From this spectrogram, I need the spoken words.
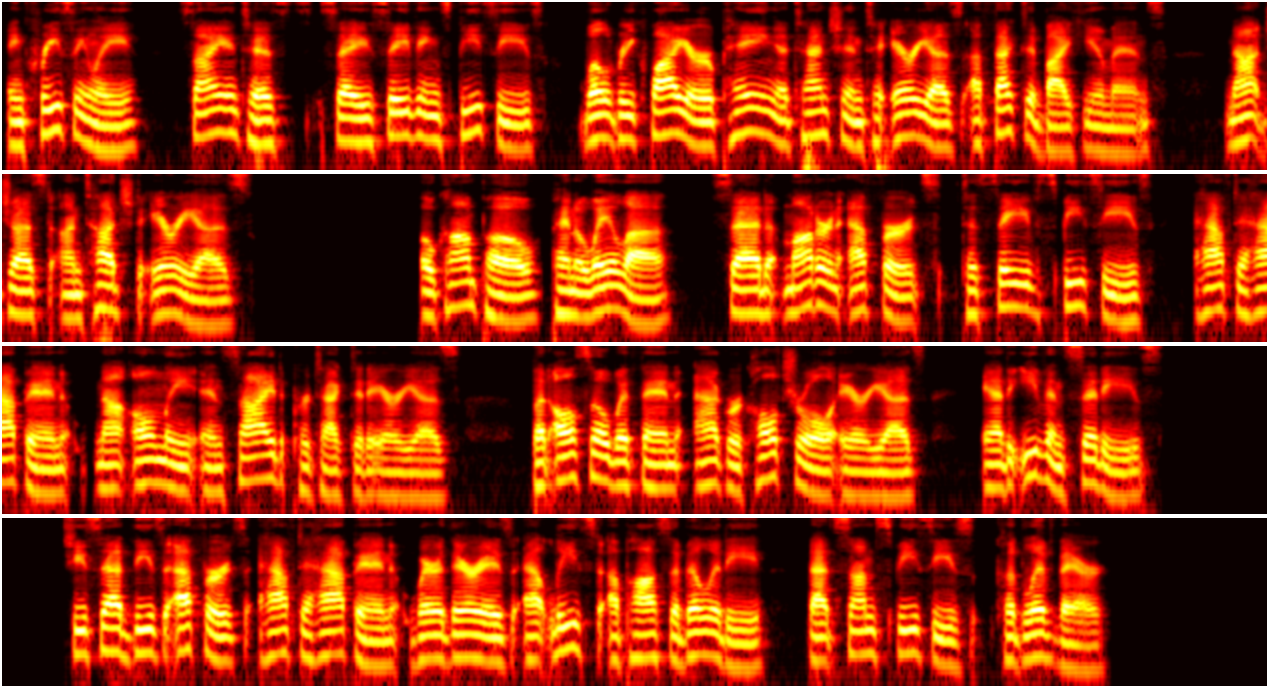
Increasingly, scientists say saving species will require paying attention to areas affected by humans, not just untouched areas. Ocampo Penuela said modern efforts to save species have to happen not only inside protected areas, but also within agricultural areas and even cities. She said these efforts have to happen where there is at least a possibility that some species could live there.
